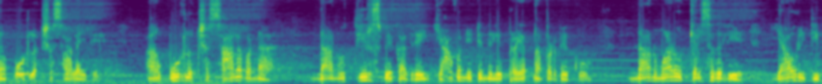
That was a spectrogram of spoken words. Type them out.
ಮೂರು ಲಕ್ಷ ಸಾಲ ಇದೆ. ಆ ಮೂರು ಲಕ್ಷ ಸಾಲವನ್ನು ನಾನು ತೀರಿಸಬೇಕಾದ್ರೆ ಯಾವ ನಿಟ್ಟಿನಲ್ಲಿ ಪ್ರಯತ್ನ ಪಡಬೇಕು? ನಾನು ಮಾಡೋ ಕೆಲಸದಲ್ಲಿ ಯಾವ ರೀತಿ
